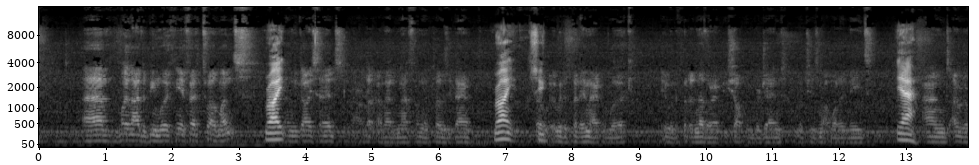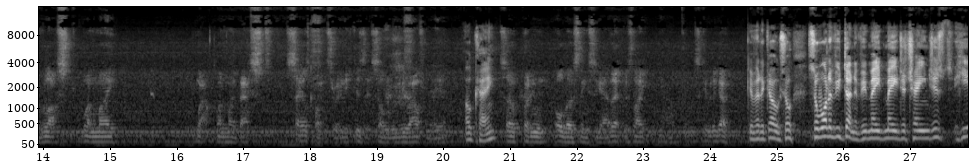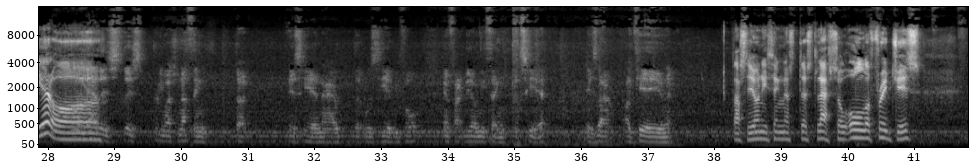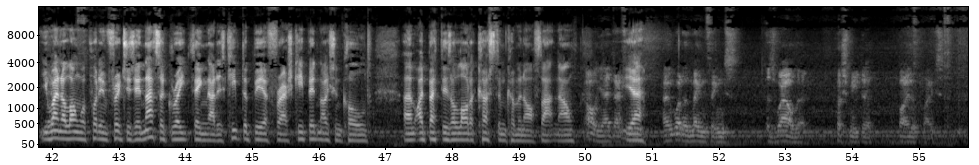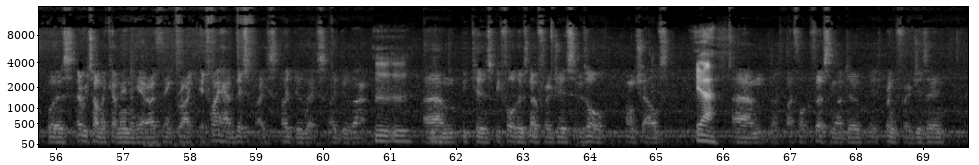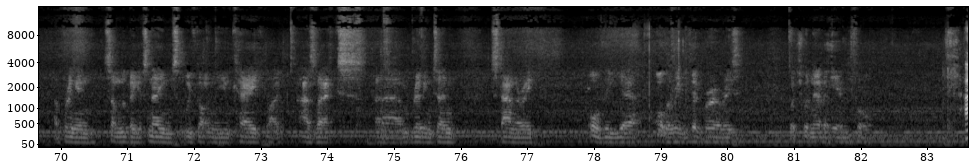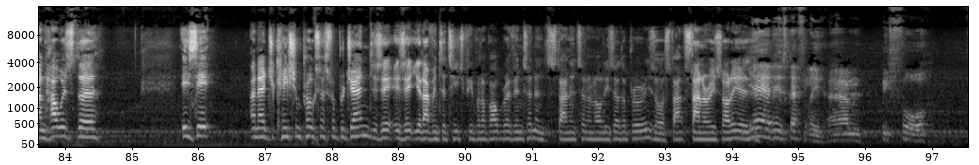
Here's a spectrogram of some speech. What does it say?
Um, my lad had been working here for 12 months. Right. And the guy said, oh, look, I've had enough, I'm going to close it down. Right. So it would have put him out of work. It would have put another empty shop in Bridgend, which is not what it needs. Yeah. And I would have lost one of my, well, one of my best sales points really, because it sold really well from here. Okay. So putting all those things together, it was like, you know, let's give it a go. Give it a go. So, so what have you done? Have you made major changes here, or? Oh, yeah, there's there's pretty much nothing that is here now that was here before. In fact, the only thing that's here is that IKEA unit. That's the only thing that's just left. So all the fridges, you went along with putting fridges in. That's a great thing. That is keep the beer fresh, keep it nice and cold. Um, I bet there's a lot of custom coming off that now. Oh yeah, definitely. Yeah. And one of the main things as well that pushed me to buy the place was every time I come in here, I think, right, if I had this place, I'd do this, I'd do that. Mm um, because before there was no fridges, it was all on shelves. Yeah. Um, I thought the first thing I'd do is bring fridges in. I'd bring in some of the biggest names that we've got in the UK, like Asvex, um, Rivington, Stanley, all the uh, all the really good breweries, which were never here before. And how is the? Is it an education process for Bridgend? Is it is it you're having to teach people about Rivington and Stannington and all these other breweries or Stan- Stannary? Sorry. Yeah, it is definitely. Um, before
